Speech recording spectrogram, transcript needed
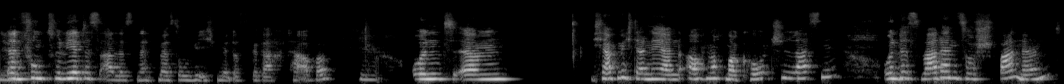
Ja. Dann funktioniert es alles nicht mehr so, wie ich mir das gedacht habe. Ja. Und ähm, ich habe mich dann ja auch nochmal coachen lassen und es war dann so spannend,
